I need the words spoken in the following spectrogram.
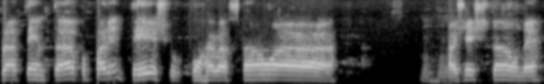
para tentar para o parentesco com relação à uhum. a gestão, né?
